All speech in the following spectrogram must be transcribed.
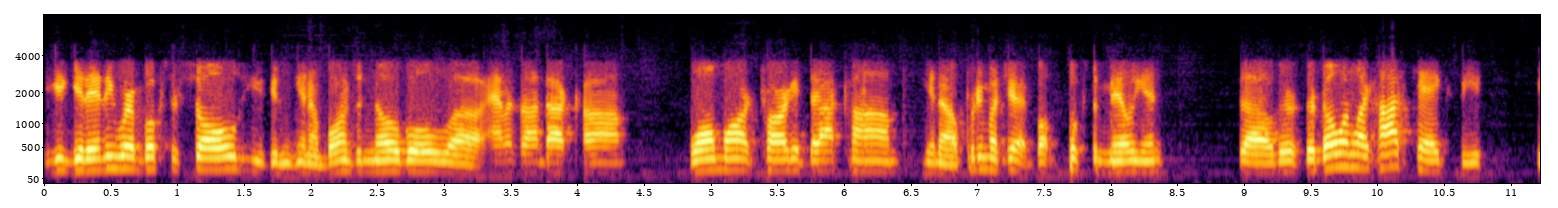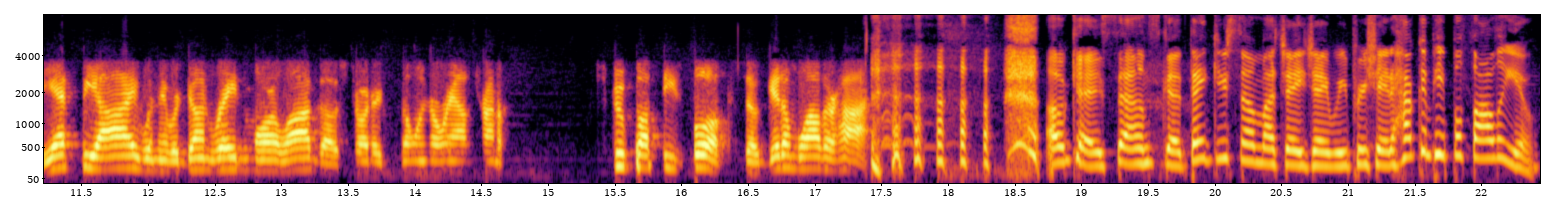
You can get anywhere books are sold. You can, you know, Barnes and Noble, uh, Amazon.com, Walmart, Target.com. You know, pretty much bu- books a million. So they're they're going like hotcakes. The the FBI, when they were done raiding Mar-a-Lago, started going around trying to scoop up these books. So get them while they're hot. Okay, sounds good. Thank you so much, AJ. We appreciate it. How can people follow you?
